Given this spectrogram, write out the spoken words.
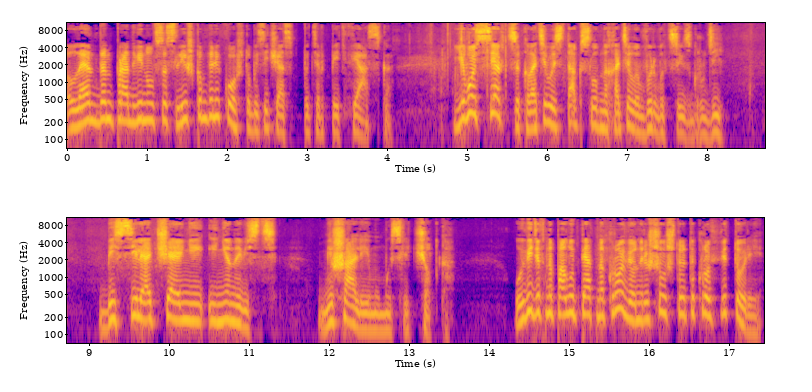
Лэндон продвинулся слишком далеко, чтобы сейчас потерпеть фиаско. Его сердце колотилось так, словно хотело вырваться из груди. Бессилие, отчаяние и ненависть мешали ему мыслить четко. Увидев на полу пятна крови, он решил, что это кровь Витории.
